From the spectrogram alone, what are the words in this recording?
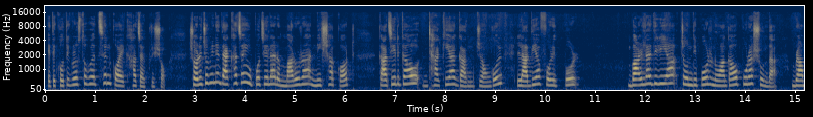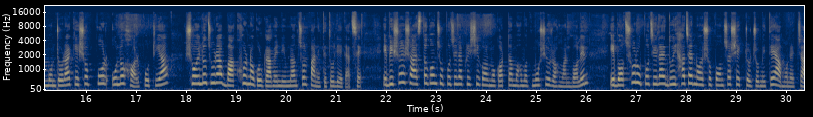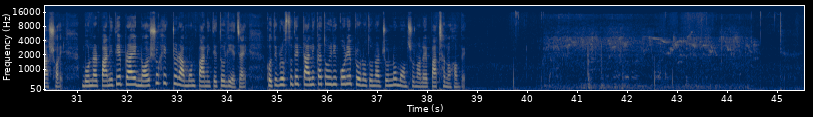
এতে ক্ষতিগ্রস্ত হয়েছেন কয়েক হাজার কৃষক। সরেজমিনে দেখা যায় উপজেলার মারোরা নিশাকট, কাজিরগাঁও, ঢাকিয়া, গান জঙ্গল, লাদিয়া, ফরিদপুর বার্লাদিরিয়া চণ্ডীপুর নোয়াগাঁও পুরাসুন্দা ব্রাহ্মণটোড়া কেশবপুর, উলোহর, পটিয়া, শৈলচূড়া, বাখরনগর গ্রামের নিম্নাঞ্চল পানিতে তলিয়ে গেছে। এ বিষয়ে স্বাস্থ্যগঞ্জ উপজেলা কৃষি কর্মকর্তা মোহাম্মদ মশিউর রহমান বলেন, এবছর উপজেলায় দুই হাজার নয়শো পঞ্চাশ হেক্টর জমিতে আমনের চাষ হয়। বন্যার পানিতে প্রায় নয়শো হেক্টর আমন পানিতে তলিয়ে যায়। ক্ষতিগ্রস্তদের তালিকা তৈরি করে প্রণোদনার জন্য মন্ত্রণালয়ে পাঠানো হবে।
